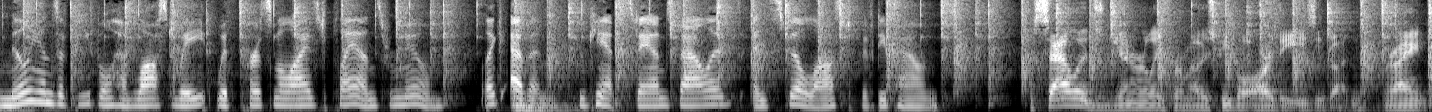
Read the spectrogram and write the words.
Millions of people have lost weight with personalized plans from Noom. Like Evan, who can't stand salads and still lost 50 pounds. Salads generally for most people are the easy button, right?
